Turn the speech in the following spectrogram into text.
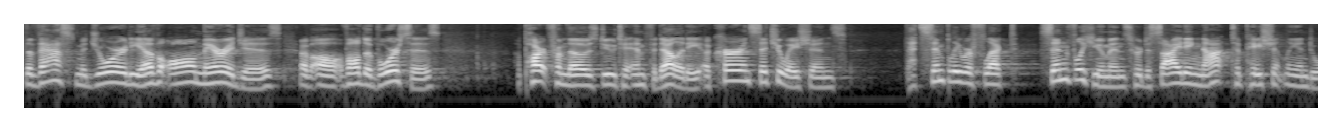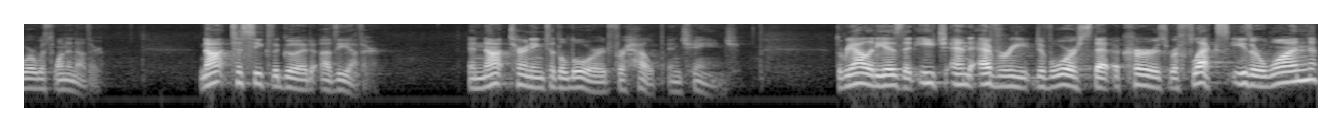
the vast majority of all marriages, of all, of all divorces, apart from those due to infidelity, occur in situations that simply reflect sinful humans who are deciding not to patiently endure with one another not to seek the good of the other, and not turning to the Lord for help and change. The reality is that each and every divorce that occurs reflects either one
